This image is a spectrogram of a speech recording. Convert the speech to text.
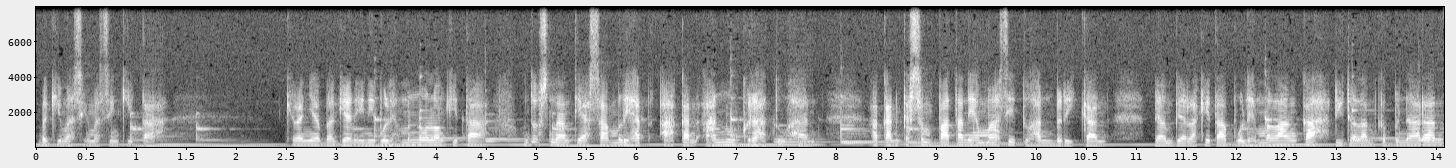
bagi masing-masing kita Kiranya bagian ini boleh menolong kita untuk senantiasa melihat akan anugerah Tuhan, akan kesempatan yang masih Tuhan berikan, dan biarlah kita boleh melangkah di dalam kebenaran,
